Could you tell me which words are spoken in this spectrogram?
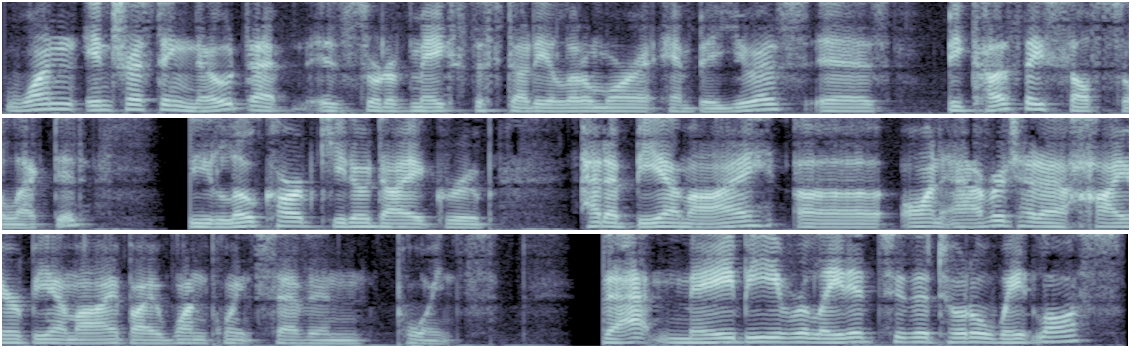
one interesting note that is sort of makes the study a little more ambiguous is because they self-selected, the low carb keto diet group had a BMI, uh, on average, had a higher BMI by 1.7 points. That may be related to the total weight loss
